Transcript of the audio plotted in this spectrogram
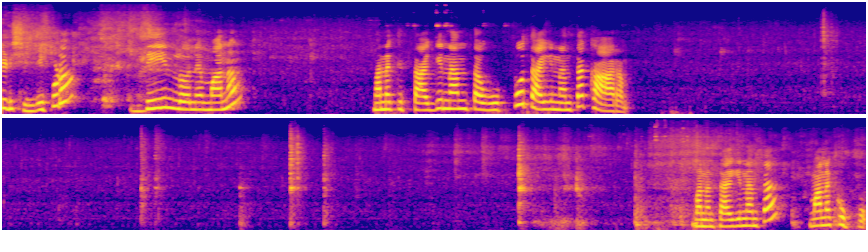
ఇడిచింది ఇప్పుడు దీనిలోనే మనం మనకి తగినంత ఉప్పు తగినంత కారం మనం తగినంత మనకు ఉప్పు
